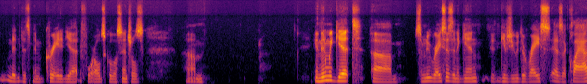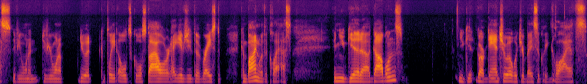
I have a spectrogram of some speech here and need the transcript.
that's been created yet for old school essentials. Um, and then we get um, some new races, and again, it gives you the race as a class if you want to if you want to do it complete old school style, or it gives you the race to combine with a class. And you get uh, goblins, you get gargantua, which are basically Goliaths,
